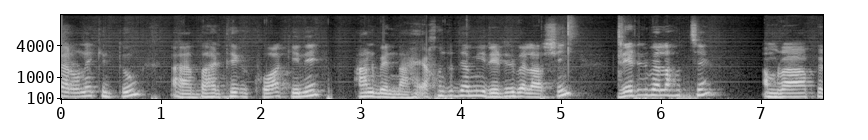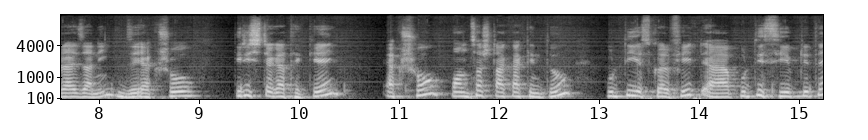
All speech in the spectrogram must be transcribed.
কারণে কিন্তু বাইরে থেকে খোয়া কিনে আনবেন না। এখন যদি আমি রেডের বেলা আসি, রেডের বেলা হচ্ছে আমরা প্রায় জানি যে একশো টাকা থেকে একশো পঞ্চাশ টাকা কিন্তু প্রতি স্কোয়ার ফিট প্রতি সিএফটিতে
